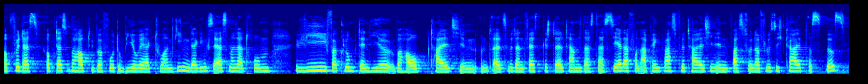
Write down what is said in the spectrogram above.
ob wir das, ob das überhaupt über Photobioreaktoren ging. Da ging es erstmal darum, wie verklumpt denn hier überhaupt Teilchen? Und als wir dann festgestellt haben, dass das sehr davon abhängt, was für Teilchen in was für einer Flüssigkeit das ist,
